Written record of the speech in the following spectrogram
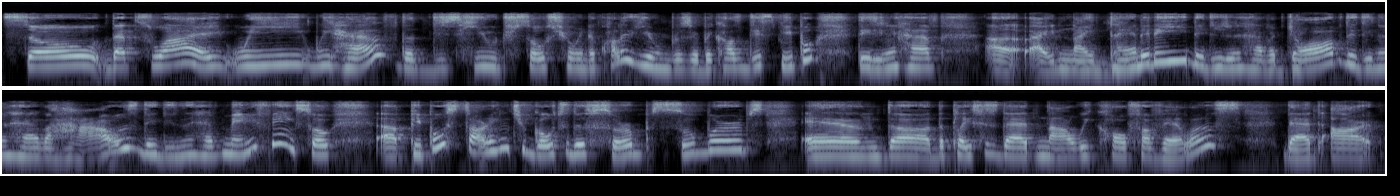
So that's why we we have the, this huge social inequality here in brazil because these people they didn't have uh, an identity they didn't have a job they didn't have a house they didn't have many things. So uh, people starting to go to the sub- suburbs and uh, the places that now we call favelas that are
